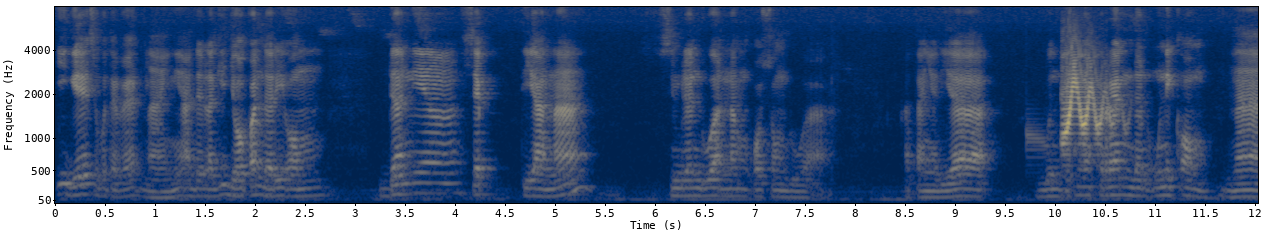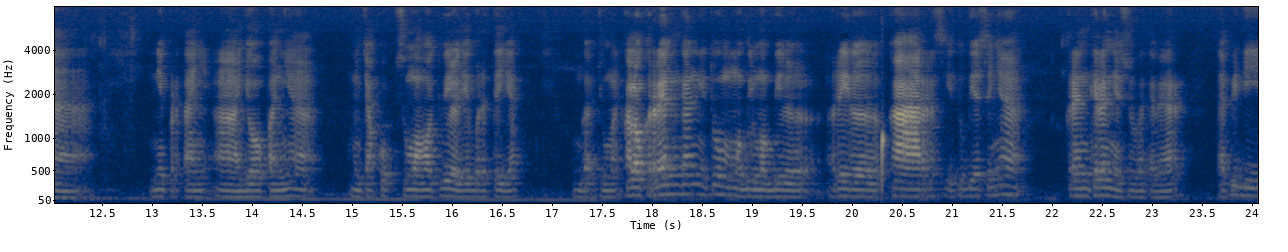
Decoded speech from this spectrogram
IG Sobat TVR. Nah, ini ada lagi jawaban dari Om Daniel Septiana 92602. Katanya dia bentuknya keren dan unik om nah ini pertanyaan uh, jawabannya mencakup semua Hot Wheels ya berarti ya. Enggak cuma kalau keren kan itu mobil-mobil real cars itu biasanya keren-keren ya sobat TWR tapi di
